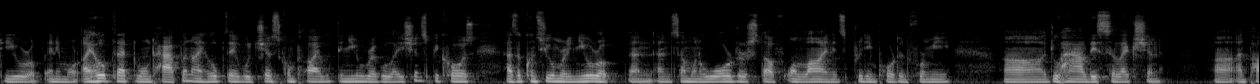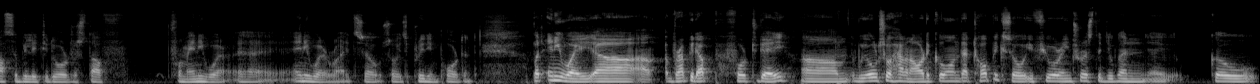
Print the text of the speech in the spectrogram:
to Europe anymore. I hope that won't happen. I hope they will just comply with the new regulations because as a consumer in Europe and, and someone who orders stuff online, it's pretty important for me uh, to have this selection uh, and possibility to order stuff from anywhere, uh, anywhere, right? So, so it's pretty important. But anyway, uh, wrap it up for today. Um, we also have an article on that topic. So if you are interested, you can uh, go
